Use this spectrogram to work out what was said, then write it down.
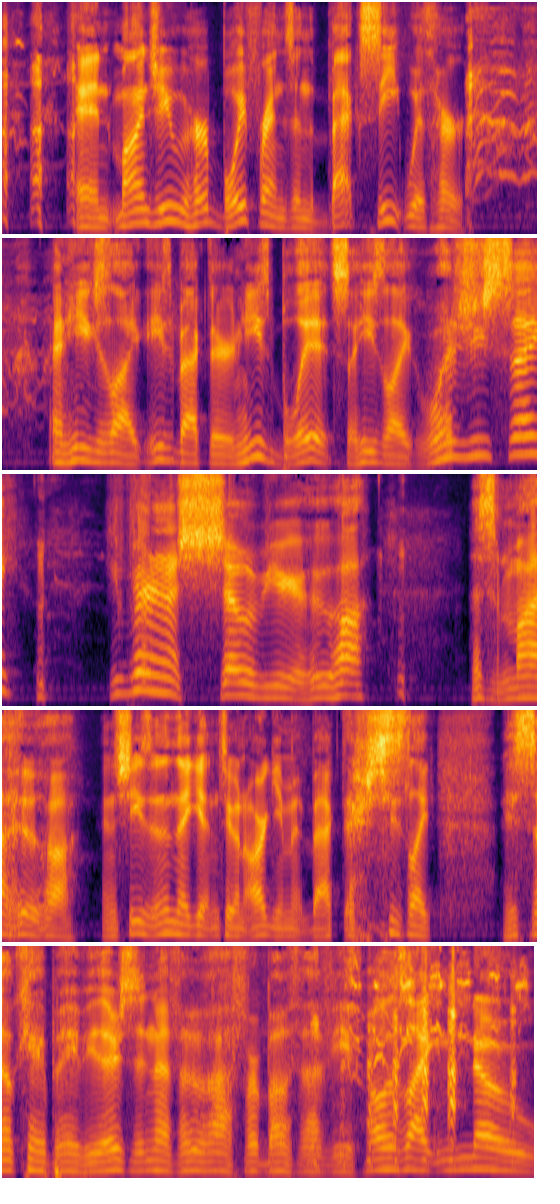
and mind you, her boyfriend's in the back seat with her. And he's like, he's back there and he's blitzed. So he's like, What did you say? You better not show your hoo ha. This is my hoo ha. And she's and then they get into an argument back there. She's like, It's okay, baby. There's enough hoo ha for both of you. I was like, No.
